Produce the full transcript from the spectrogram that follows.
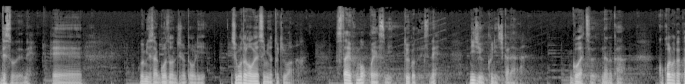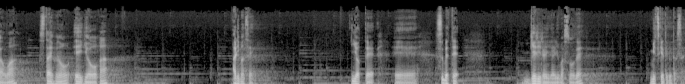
ですのでね、えー、皆さんご存知の通り、仕事がお休みの時は、スタイフもお休みということですね。29日から5月7日9日間はスタイフの営業がありませんよって、え、全てゲリラになりますので見つけてください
